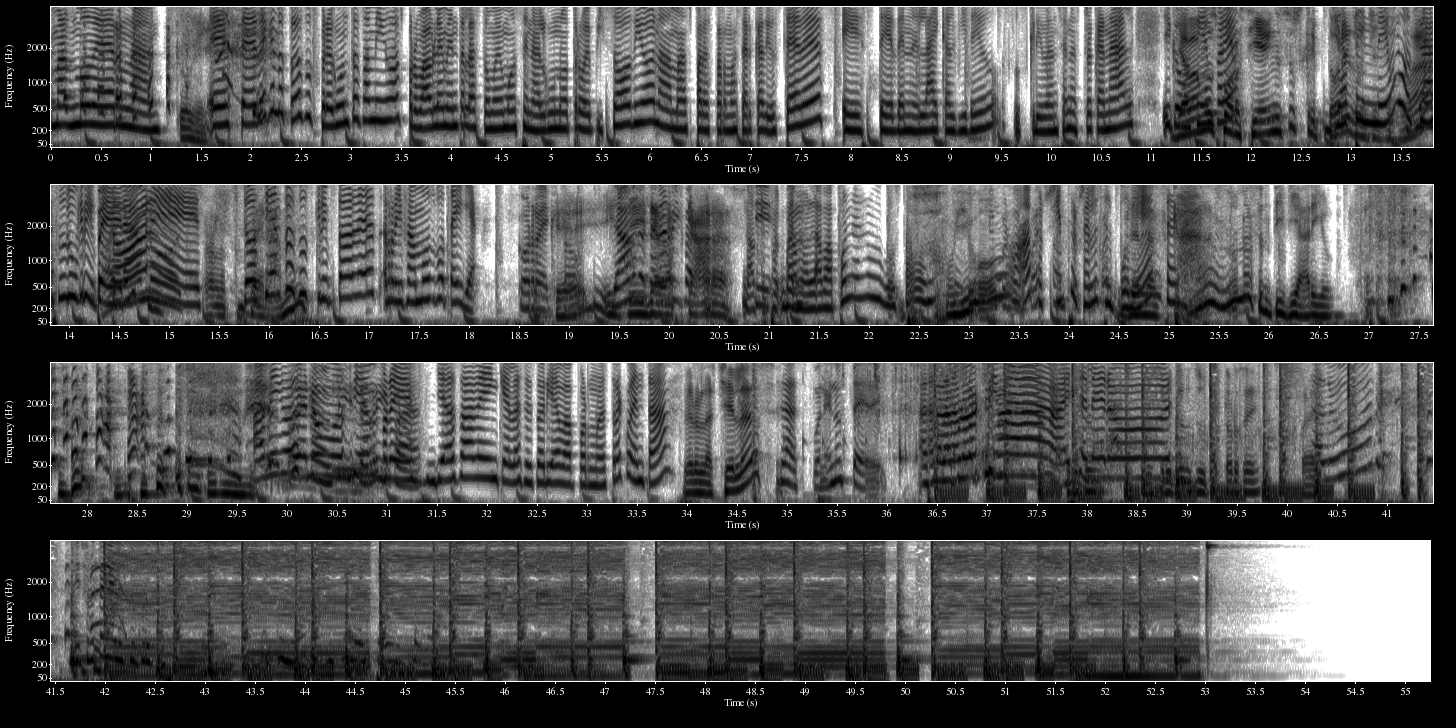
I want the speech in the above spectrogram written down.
más moderna. Este, déjenos todas sus preguntas, amigos. Probablemente las tomemos en algún otro episodio, nada más para estar más cerca de ustedes. Este, denle like al video, suscríbanse a nuestro canal y como ya vamos siempre. por 100 suscriptores. Ya tenemos ya suscriptores. superamos. Los 200 superamos. suscriptores, rifamos botella. Correcto. Ok. Ya vamos a hacer de la las rifa. caras. No, Sí, te- bueno, la va a poner Gustavo. ¿no? Obvio. Sí, por Ah, pues sí, pues él es el De las pudiente. caras, una antidiario. Amigos, Bueno, como sí, siempre, ya saben que la asesoría va por nuestra cuenta. Pero las chelas, Las ponen ustedes. Hasta, la, próxima. Bye, cheleros. disfruten sus 14. Bye. Salud. Disfruten el usufructo.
